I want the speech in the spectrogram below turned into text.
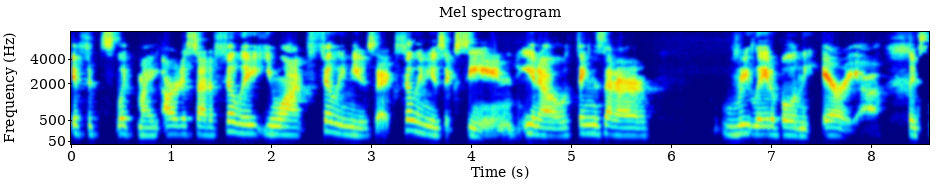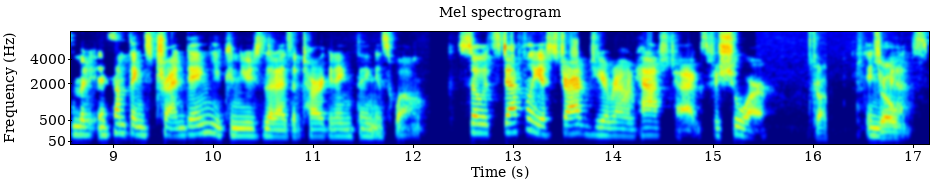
if it's like my artist out of Philly, you want Philly music, Philly music scene, you know, things that are relatable in the area. If somebody if something's trending, you can use that as a targeting thing as well. So it's definitely a strategy around hashtags for sure. Okay. In so, your ads.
